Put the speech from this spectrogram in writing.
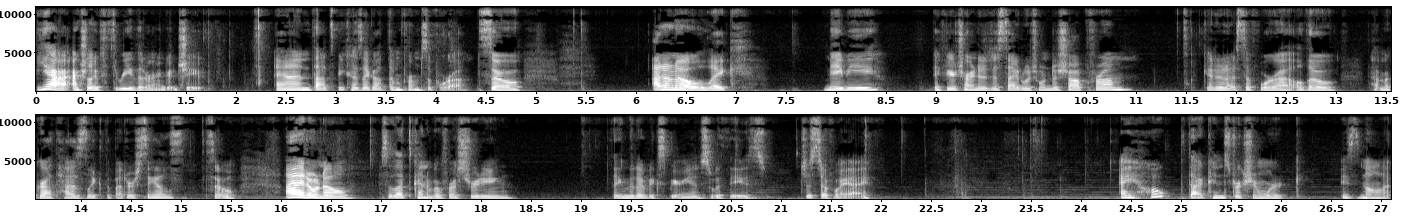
yeah, actually I have three that are in good shape. And that's because I got them from Sephora. So I don't know, like maybe if you're trying to decide which one to shop from, get it at Sephora. Although Pat McGrath has like the better sales. So I don't know. So that's kind of a frustrating thing that I've experienced with these. Just FYI. I hope that construction work is not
